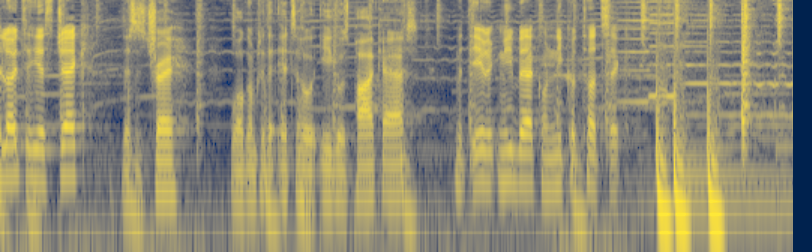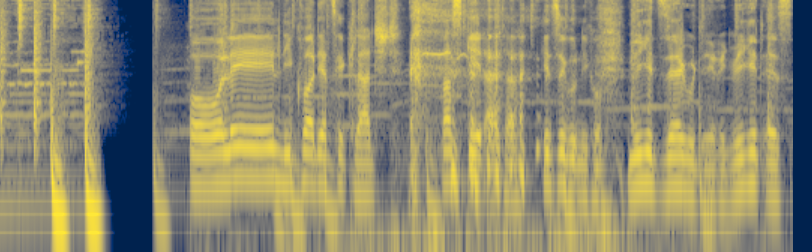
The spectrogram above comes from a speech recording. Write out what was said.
Leute, hier ist Jack This is Trey. Welcome to the Idaho Eagles podcast. mit Erik Nieberg und Nico Totzek. Ole, Nico hat jetzt geklatscht. Was geht, Alter? Geht's dir gut, Nico? Mir geht's sehr gut, Erik. Wie geht es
